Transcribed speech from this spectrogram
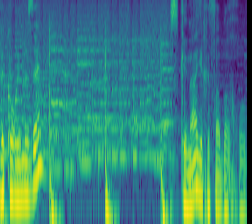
וקוראים לזה? זקנה יחפה ברחוב.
